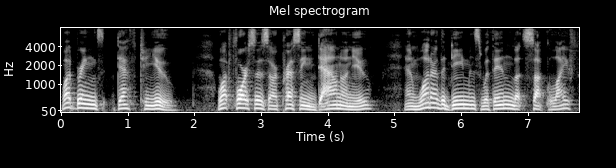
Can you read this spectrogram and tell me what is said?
What brings death to you? What forces are pressing down on you? And what are the demons within that suck life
